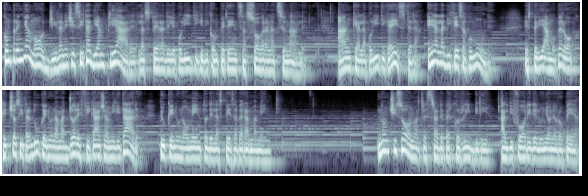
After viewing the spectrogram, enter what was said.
comprendiamo oggi la necessità di ampliare la sfera delle politiche di competenza sovranazionale, anche alla politica estera e alla difesa comune, e speriamo però che ciò si traduca in una maggiore efficacia militare più che in un aumento della spesa per armamenti. Non ci sono altre strade percorribili al di fuori dell'Unione Europea.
